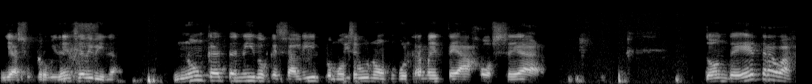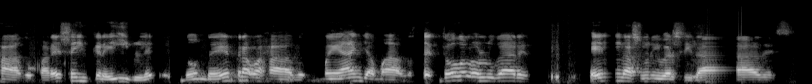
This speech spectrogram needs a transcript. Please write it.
y a su providencia divina, nunca he tenido que salir, como dice uno vulgarmente, a josear. Donde he trabajado, parece increíble, donde he trabajado, me han llamado de todos los lugares, en las universidades,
